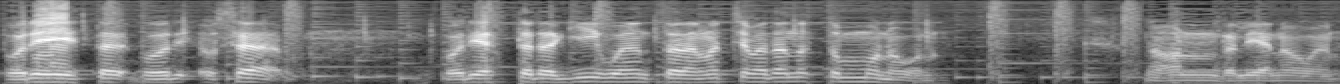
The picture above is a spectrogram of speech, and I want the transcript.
Podría estar, podría, o sea, podría estar aquí, weón, toda la noche matando a estos monos, weón. No, en realidad no, weón.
